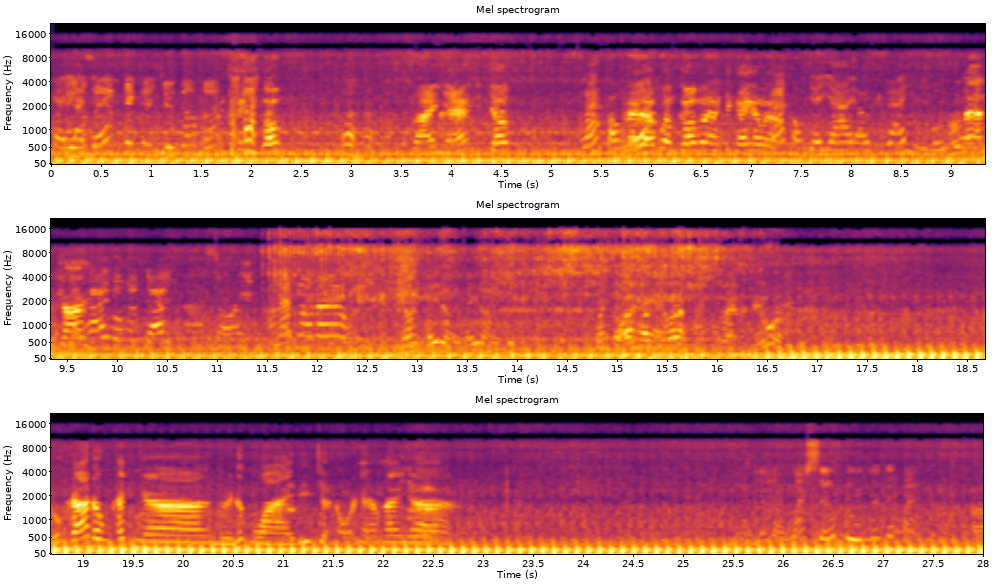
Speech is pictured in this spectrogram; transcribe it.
Đây là sẽ trái cây trường cơm hả? trái cây ngon xoài nhãn chim chôm lá còn hôm nay là có ăn cơm á, ăn trái cây không lá à còn dài dài ở cái trái gì bụi hôm nay ăn chay không rồi nhãn ngon không? Rồi, thấy rồi, thấy rồi. rồi coi nhiêu á. Hôm nay mình hiểu rồi. Khá đông khách à, người nước ngoài đi chợ nổi ngày hôm nay nha Nên là quá sớm luôn đó các bạn à,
